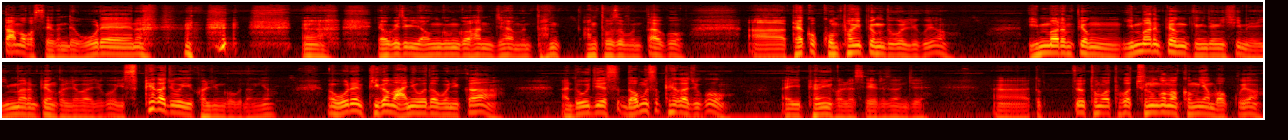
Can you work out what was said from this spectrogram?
따먹었어요. 근데 올해는 어, 여기 지금 연근 거 한지 한, 한, 한 도서분 따고 아, 배꼽 곰팡이병도 걸리고요. 입마른병, 입마른병 굉장히 심해요. 입마른병 걸려가지고 습해가지고 이 걸린 거거든요. 올해는 비가 많이 오다 보니까 아, 노지에 너무 습해가지고 이 병이 걸렸어요. 그래서 이제 어, 또, 또 토마토가 주는 것만큼 그냥 먹고요.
